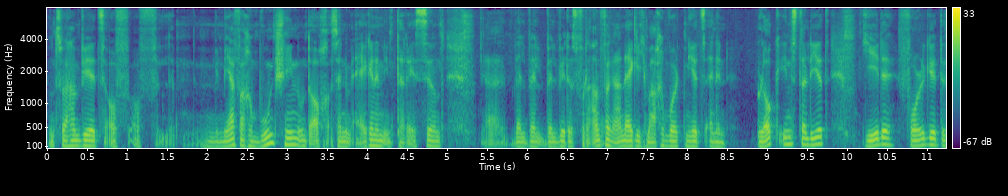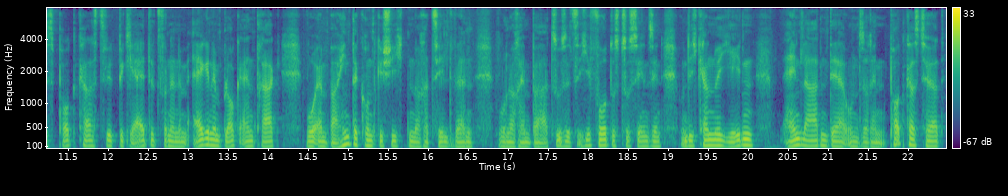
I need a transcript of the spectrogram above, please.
Und zwar haben wir jetzt auf, auf mehrfachem Wunsch hin und auch aus einem eigenen Interesse und äh, weil, weil, weil wir das von Anfang an eigentlich machen wollten, jetzt einen Blog installiert. Jede Folge des Podcasts wird begleitet von einem eigenen Blog-Eintrag, wo ein paar Hintergrundgeschichten noch erzählt werden, wo noch ein paar zusätzliche Fotos zu sehen sind. Und ich kann nur jeden einladen, der unseren Podcast hört,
